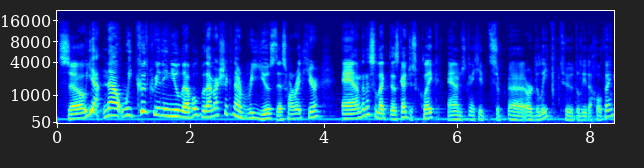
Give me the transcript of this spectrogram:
So yeah, now we could create a new level, but I'm actually gonna reuse this one right here. And I'm gonna select this guy, just click, and I'm just gonna hit uh, or delete to delete the whole thing.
